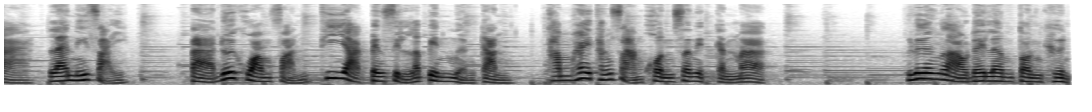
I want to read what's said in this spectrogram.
ตาและนิสัย แต่ด้วยความฝันที่อยากเป็นศิลปินเหมือนกันทำให้ทั้งสามคนสนิทกันมาก เรื่องราวได้เริ่มต้นขึ้น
